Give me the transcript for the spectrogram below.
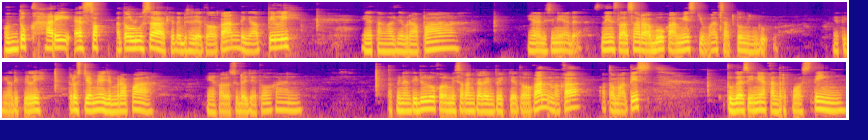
untuk hari esok atau lusa kita bisa jadwalkan tinggal pilih ya tanggalnya berapa. Ya di sini ada Senin Selasa Rabu Kamis Jumat Sabtu Minggu. Ya tinggal dipilih. Terus jamnya jam berapa? Ya kalau sudah jadwalkan. Tapi nanti dulu kalau misalkan kalian klik jadwalkan maka otomatis tugas ini akan terposting.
